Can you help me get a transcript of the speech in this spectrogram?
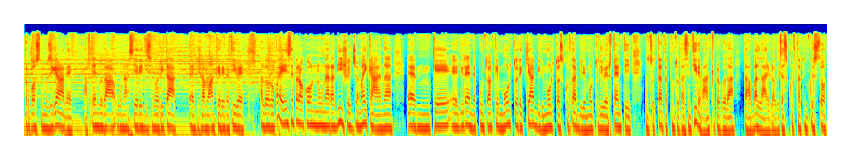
proposta musicale partendo da una serie di sonorità eh, diciamo anche relative al loro paese però con una radice giamaicana ehm, che eh, li rende appunto anche molto orecchiabili, molto ascoltabili e molto divertenti non soltanto appunto da sentire ma anche proprio da, da ballare, lo avete ascoltato in questo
